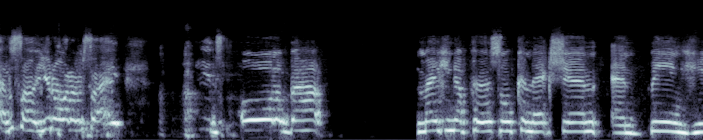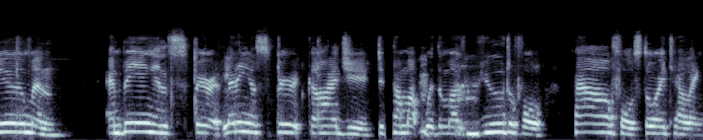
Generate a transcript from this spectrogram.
dance. So, you know what I'm saying? It's all about making a personal connection and being human and being in spirit, letting your spirit guide you to come up with the most beautiful, powerful storytelling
